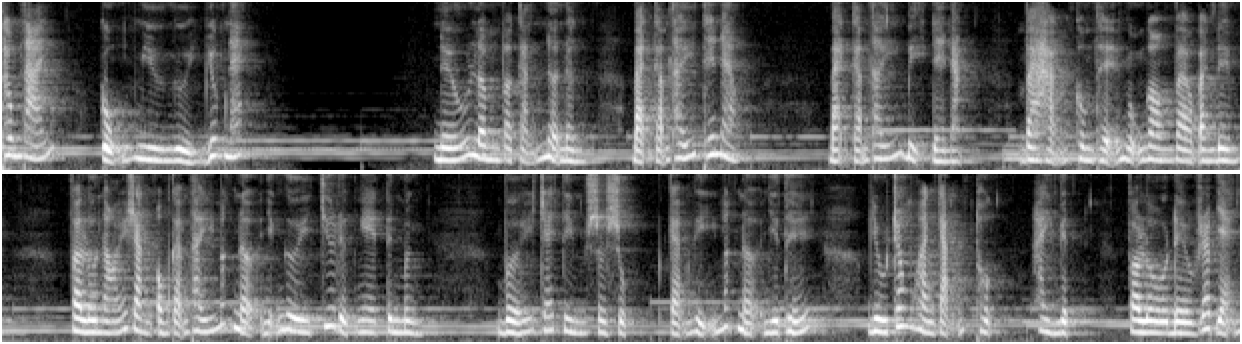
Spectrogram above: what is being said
thông thái cũng như người dốt nát. Nếu lâm vào cảnh nợ nần, bạn cảm thấy thế nào? Bạn cảm thấy bị đè nặng và hẳn không thể ngủ ngon vào ban đêm. Paulo nói rằng ông cảm thấy mắc nợ những người chưa được nghe tin mừng. Với trái tim sôi sục, cảm nghĩ mắc nợ như thế, dù trong hoàn cảnh thuận hay nghịch, Paulo đều ráp giảng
